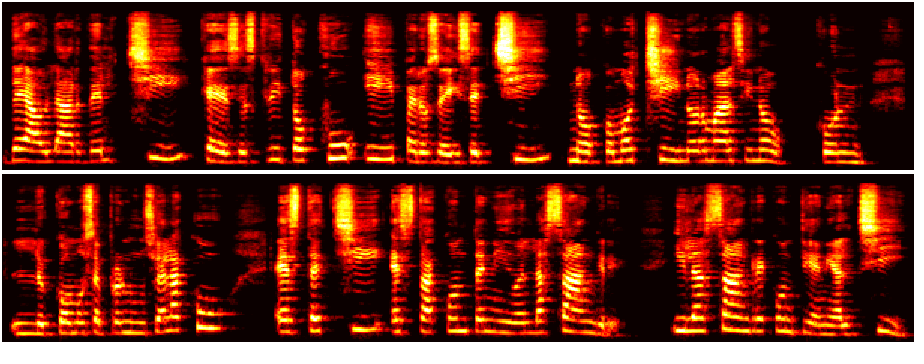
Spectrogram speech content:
de hablar del chi, que es escrito QI, pero se dice chi, no como chi normal, sino con cómo se pronuncia la Q, este chi está contenido en la sangre y la sangre contiene al chi.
